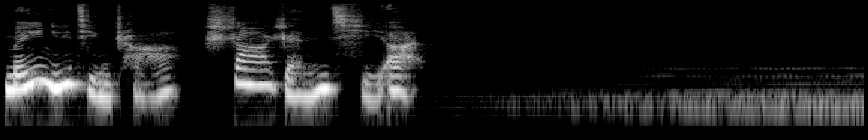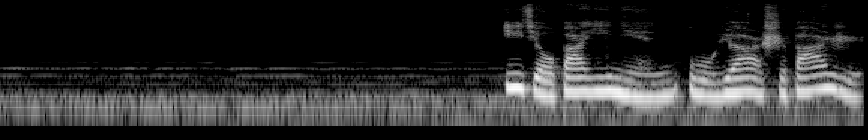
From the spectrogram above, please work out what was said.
美女警察杀人奇案。一九八一年五月二十八日，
